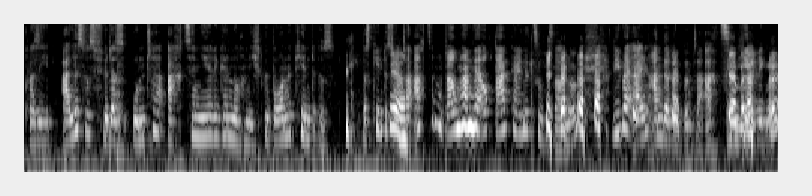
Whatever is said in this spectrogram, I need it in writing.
quasi alles, was für das unter 18-jährige noch nicht geborene Kind ist. Das Kind ist ja. unter 18 und darum haben wir auch da keine Zuzahlung, wie bei allen anderen unter 18-Jährigen.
